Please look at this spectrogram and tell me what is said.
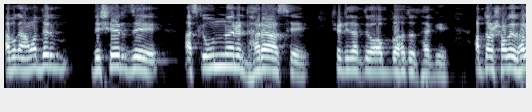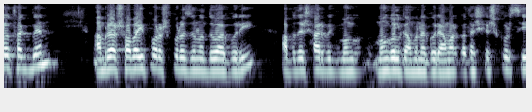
এবং আমাদের দেশের যে আজকে উন্নয়নের ধারা আছে সেটি যাতে অব্যাহত থাকে। আপনারা সবাই ভালো থাকবেন। আমরা সবাই পরস্পরের জন্য দোয়া করি। আপনাদের সার্বিক মঙ্গল কামনা করে আমার কথা শেষ করছি।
